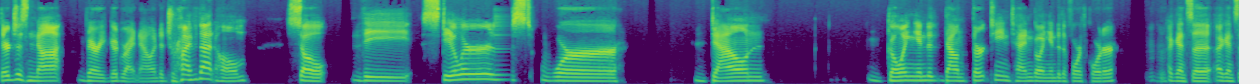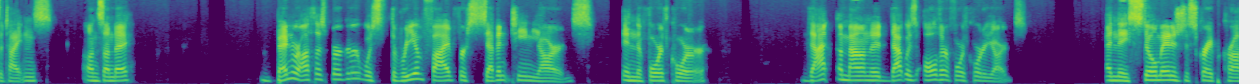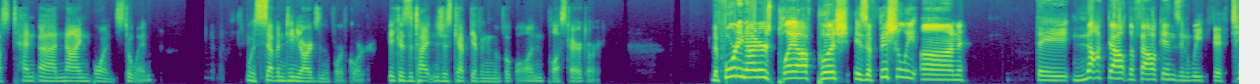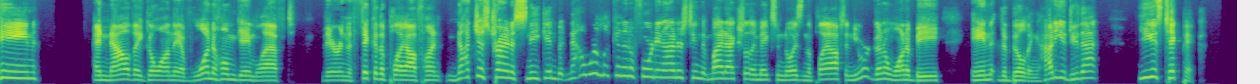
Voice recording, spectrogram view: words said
They're just not very good right now. And to drive that home, so the Steelers were down going into down 13-10 going into the fourth quarter Mhm. against the against the Titans on Sunday. Ben Roethlisberger was three of five for 17 yards in the fourth quarter. That amounted that was all their fourth quarter yards, and they still managed to scrape across 10 uh, nine points to win with 17 yards in the fourth quarter because the Titans just kept giving them the football in plus territory. The 49ers playoff push is officially on. They knocked out the Falcons in week 15, and now they go on. They have one home game left. They're in the thick of the playoff hunt, not just trying to sneak in, but now we're looking at a 49ers team that might actually make some noise in the playoffs, and you are going to want to be in the building. How do you do that? You use TickPick.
